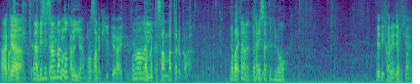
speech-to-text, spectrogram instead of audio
あ、じゃあ、から別に3番取っていいよまだ聞いてる相手に。このままでいいじゃあもう一回3番取るか。やばい。多分対策不能出てきてない、出てきてない。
